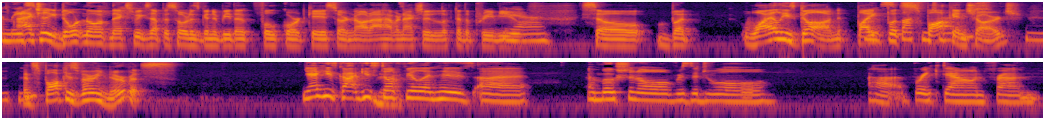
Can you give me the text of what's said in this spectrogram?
At I actually don't know if next week's episode is going to be the full court case or not. I haven't actually looked at the preview. yeah. So, but while he's gone, Pike Leaves puts Spock in Spock in charge. charge, and Spock is very nervous. Yeah, he's got. He's still Yeah. feeling his uh, emotional residual uh, breakdown from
